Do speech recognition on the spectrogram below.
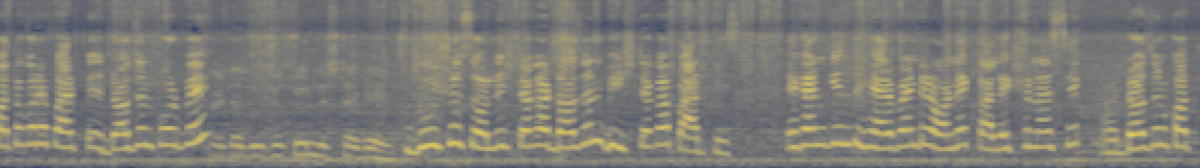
কত করে পার ডজন পড়বে? দুইশো চল্লিশ টাকা। ডজন বিশ টাকা পার পিস এখানে কিন্তু হেয়ার ব্যান্ডের অনেক কালেকশন আছে। ডজন কত?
